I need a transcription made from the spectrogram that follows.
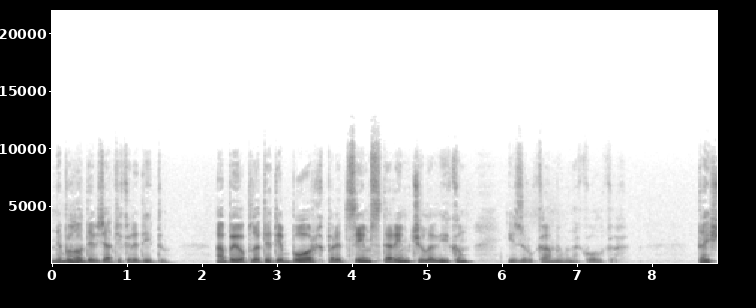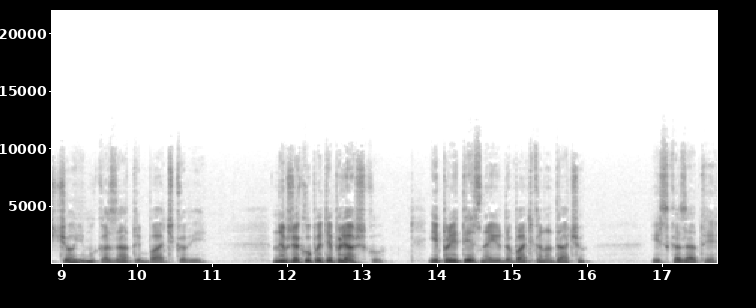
Не було де взяти кредиту, аби оплатити борг перед цим старим чоловіком із руками в наколках. Та що йому казати батькові? Невже купити пляшку і прийти з нею до батька на дачу і сказати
